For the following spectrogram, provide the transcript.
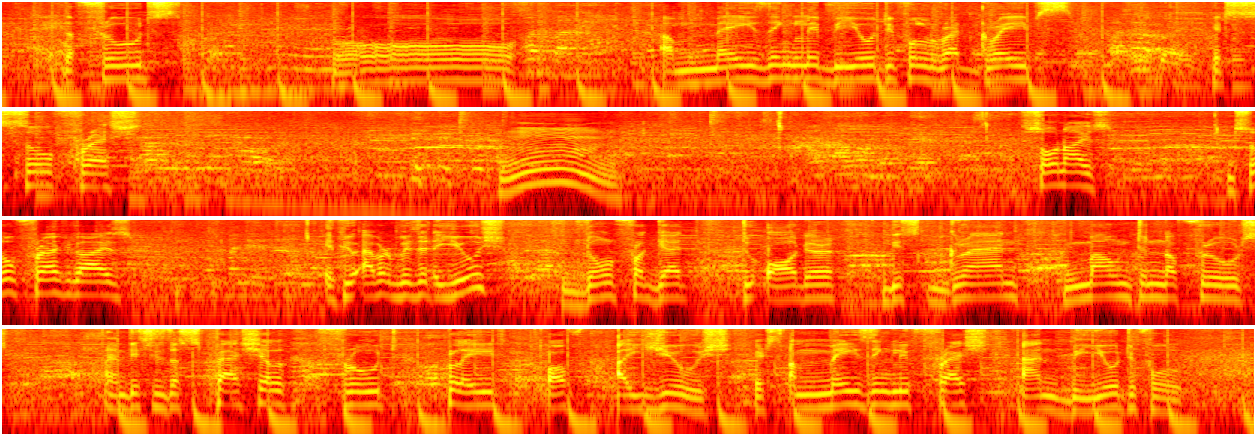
the fruits. Oh amazingly beautiful red grapes it's so fresh mmm so nice it's so fresh guys if you ever visit Ayoush, don't forget to order this grand mountain of fruits. And this is the special fruit plate of Ayoush. It's amazingly fresh and beautiful.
